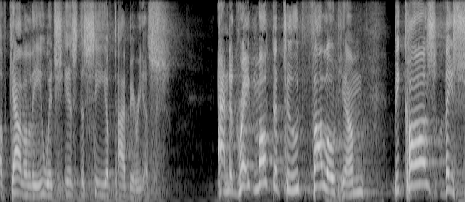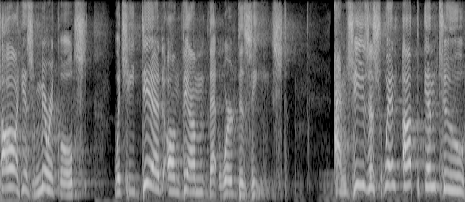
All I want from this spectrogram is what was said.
of Galilee, which is the Sea of Tiberias. And a great multitude followed him because they saw his miracles, which he did on them that were diseased. And Jesus went up into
